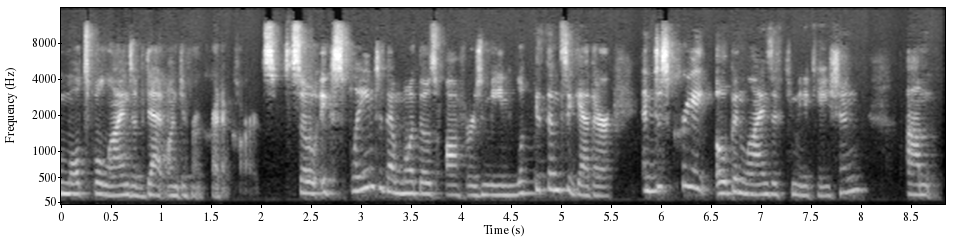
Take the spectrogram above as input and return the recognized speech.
multiple lines of debt on different credit cards. So explain to them what those offers mean, look at them together, and just create open lines of communication. Um,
